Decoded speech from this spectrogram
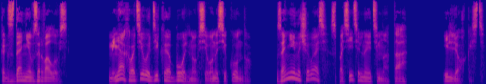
как здание взорвалось. Меня охватила дикая боль, но всего на секунду. За ней началась спасительная темнота и легкость.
